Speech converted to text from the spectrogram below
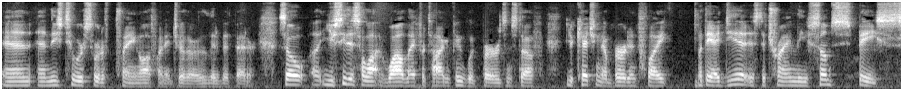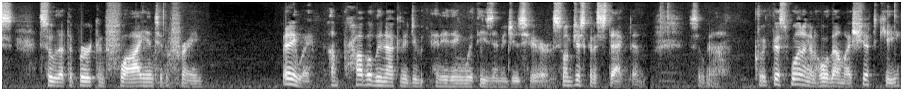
and and these two are sort of playing off on each other a little bit better. So uh, you see this a lot in wildlife photography with birds and stuff. You're catching a bird in flight, but the idea is to try and leave some space so that the bird can fly into the frame. But anyway, I'm probably not going to do anything with these images here, so I'm just going to stack them. So I'm going to click this one, I'm going to hold down my shift key,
